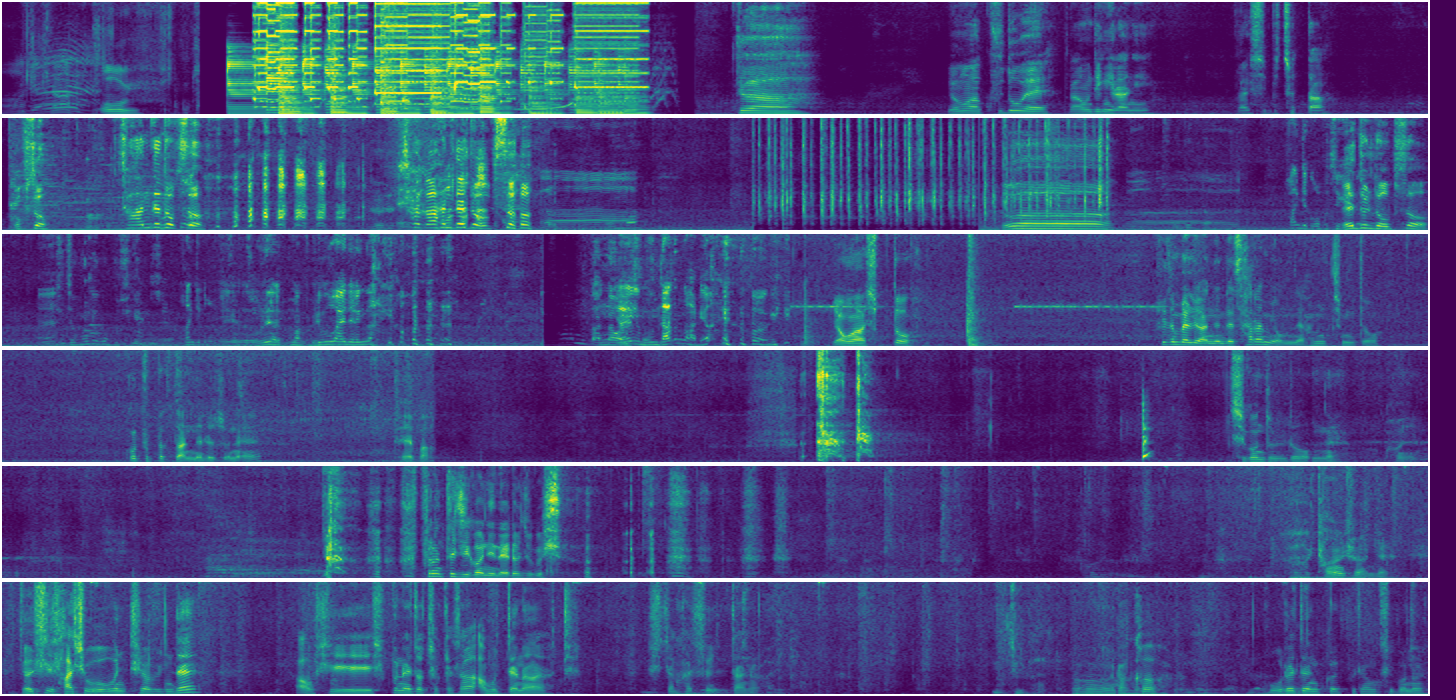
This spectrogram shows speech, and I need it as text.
아, 자, 오우. 으아. 영하 9도의 라운딩이라니. 날씨 미쳤다. 없어. 차 한 대도 없어. 차가 한 대도 없어. 아, 우와. 아, 황제 골프 치기. 애들도 없어. 네? 진짜 황제골프 치겠는데? 황제 골프 치기. 우리가 막 밀고 가야 되는 거 아니야? 아무도 안 나와 야, 여기 있어. 문 닫은 거 아니야? 여기. 영하 10도. 히든밸리 왔는데 사람이 없네 한 팀도. 골프백도 안 내려주네. 대박. 직원들도 없네 거의. 프런트 직원이 내려주고 있어. 아, 당황스럽네. 10시 45분 취업인데 9시 10분에 도착해서 아무 때나 티- 시작할 수 있다는. 678. 어, 라커. 오래된 골프장 치고는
